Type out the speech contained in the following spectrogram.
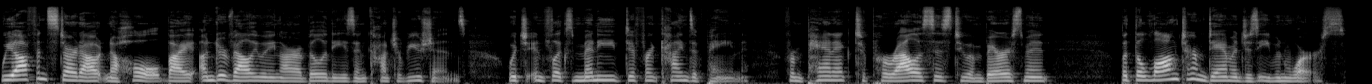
We often start out in a hole by undervaluing our abilities and contributions, which inflicts many different kinds of pain, from panic to paralysis to embarrassment. But the long term damage is even worse.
